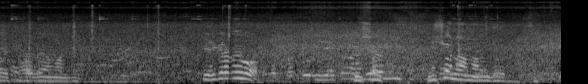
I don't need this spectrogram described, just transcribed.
যেতে হবে আমাদের। ভীষণ ভীষণ আনন্দ হচ্ছে।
